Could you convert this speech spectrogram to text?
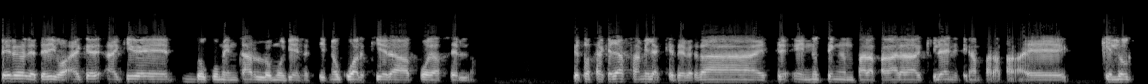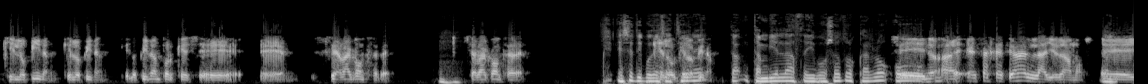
Pero ya te digo, hay que, hay que documentarlo muy bien, es decir, no cualquiera puede hacerlo. Entonces, aquellas familias que de verdad este, eh, no tengan para pagar el alquiler ni tengan para pagar, eh, que lo que lo pidan, que lo pidan, que lo pidan porque se, eh, se va a conceder, se va a conceder. Ese tipo de Que lo- lo también la hacéis vosotros, Carlos. Sí, o- no, a esas gestiones las ayudamos. Eh,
